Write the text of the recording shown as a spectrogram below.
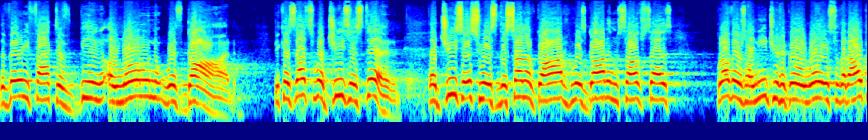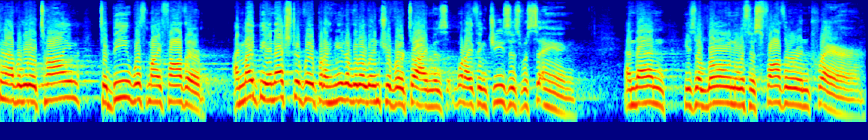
the very fact of being alone with God. Because that's what Jesus did. That Jesus, who is the Son of God, who is God Himself, says, Brothers, I need you to go away so that I can have a little time to be with my Father. I might be an extrovert, but I need a little introvert time, is what I think Jesus was saying. And then he's alone with his Father in prayer.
